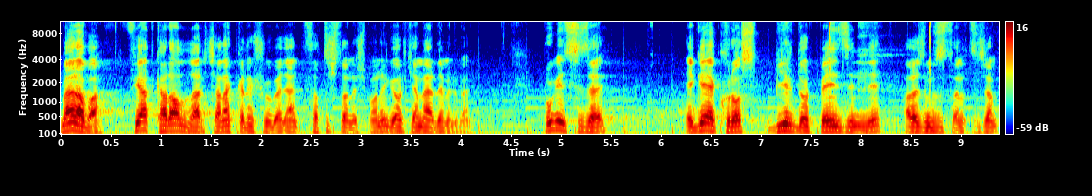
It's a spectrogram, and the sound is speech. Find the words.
Merhaba, Fiyat Karallılar Çanakkale Şubeden satış danışmanı Görkem Erdemir ben. Bugün size Egea Cross 1.4 benzinli aracımızı tanıtacağım.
